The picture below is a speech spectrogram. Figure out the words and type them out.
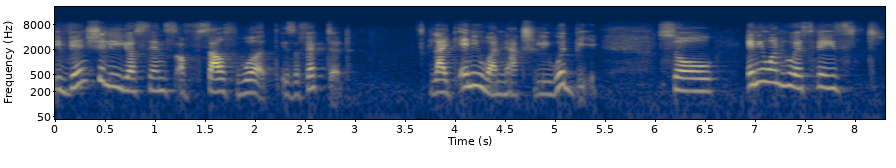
eventually your sense of self worth is affected, like anyone naturally would be. So, anyone who has faced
